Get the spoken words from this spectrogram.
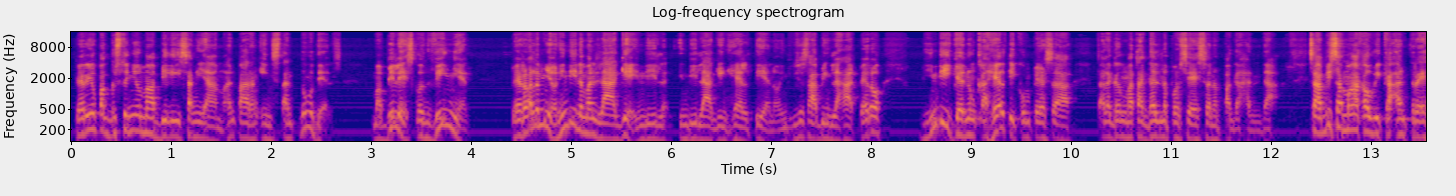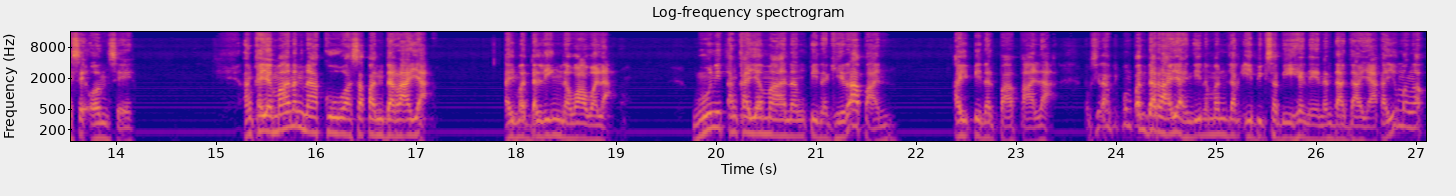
Pero yung pag gusto nyo mabilisang yaman, parang instant noodles. Mabilis, convenient. Pero alam nyo, hindi naman lagi, hindi, hindi laging healthy. Ano? Hindi ko sabing lahat. Pero hindi ganun ka-healthy compare sa talagang matagal na proseso ng paghahanda. Sabi sa mga kawikaan 13.11, ang kayamanang nakuha sa pandaraya ay madaling nawawala. Ngunit ang kayamanang pinaghirapan ay pinagpapala. Pag sinabi pong pandaraya, hindi naman lang ibig sabihin eh, nandadaya ka. Yung mga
